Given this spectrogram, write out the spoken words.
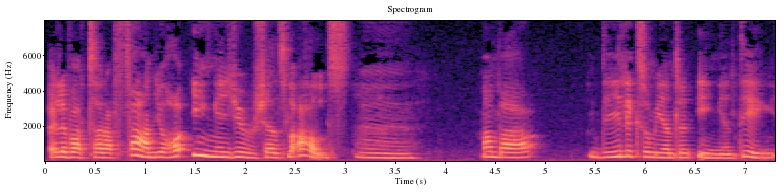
Eller varit såhär, fan jag har ingen julkänsla alls. mm, Man bara, det är liksom egentligen ingenting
